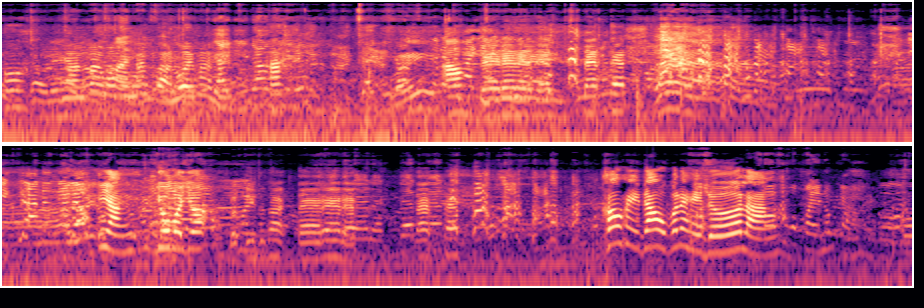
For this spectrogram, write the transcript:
โอ้ยางมากว่านั่งป่าลอยมากเลยค่ะไว้เอาแดดแดดแดดแดดแดดแดดอีกเทือนึงเร็วอหย่างอยู่บ่เยอะดนตรีสุดท้ายแดดแดด แดดแดดแดดเข้าให้เดาไม่ได้ให้เด้อหลัง เข้าไปน้องกันโอ้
